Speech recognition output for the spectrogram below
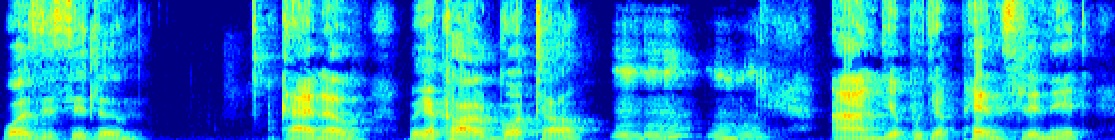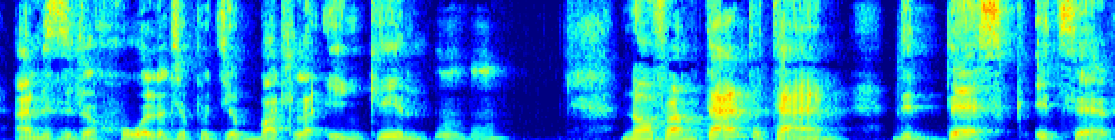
was this little kind of what you call gutter. Mm-hmm. Mm-hmm. And you put your pencil in it and this little hole that you put your bottle of ink in. Mm-hmm. Now, from time to time, the desk itself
